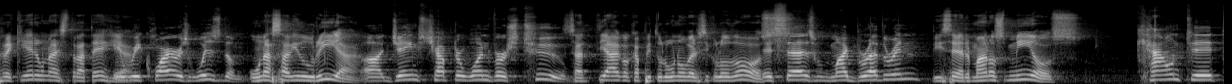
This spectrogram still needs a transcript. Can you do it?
requiere una estrategia, It requires wisdom. una sabiduría. Uh, James chapter 1 verse 2. Santiago capítulo 1 versículo 2 It says, "My brethren, dice, hermanos míos, count it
